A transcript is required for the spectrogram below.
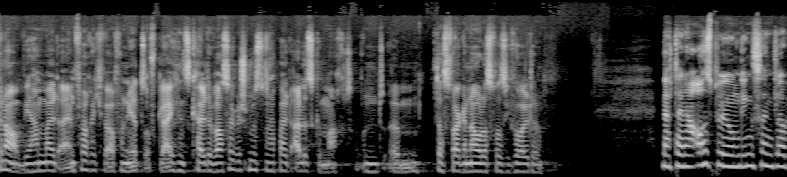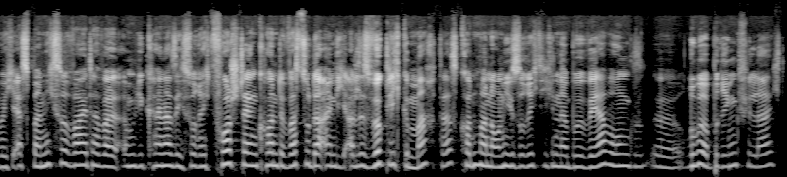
genau, wir haben halt einfach, ich war von jetzt auf gleich ins kalte Wasser geschmissen und habe halt alles gemacht. Und ähm, das war genau das, was ich wollte. Nach deiner Ausbildung ging es dann, glaube ich, erstmal nicht so weiter, weil irgendwie keiner sich so recht vorstellen konnte, was du da eigentlich alles wirklich gemacht hast. Konnte man auch nicht so richtig in der Bewerbung äh, rüberbringen vielleicht.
